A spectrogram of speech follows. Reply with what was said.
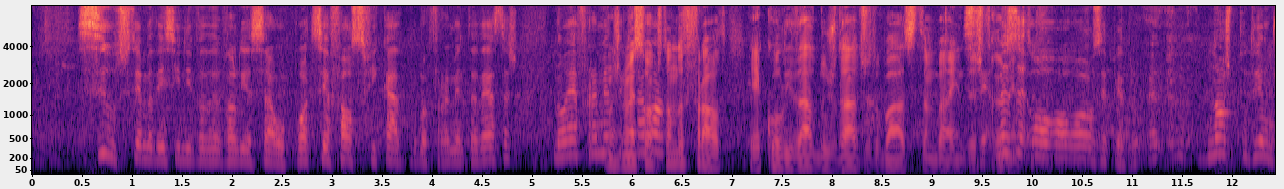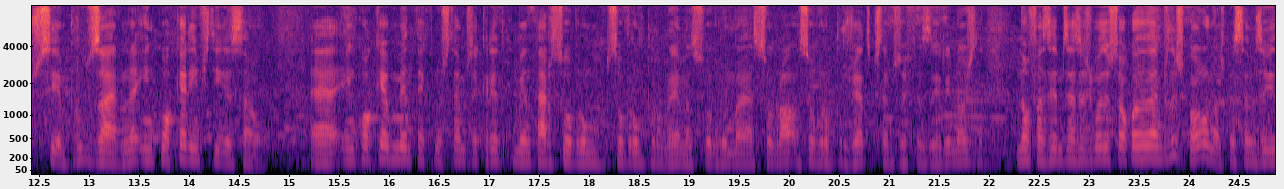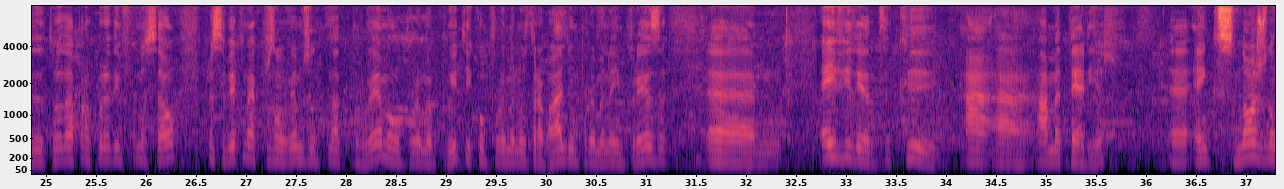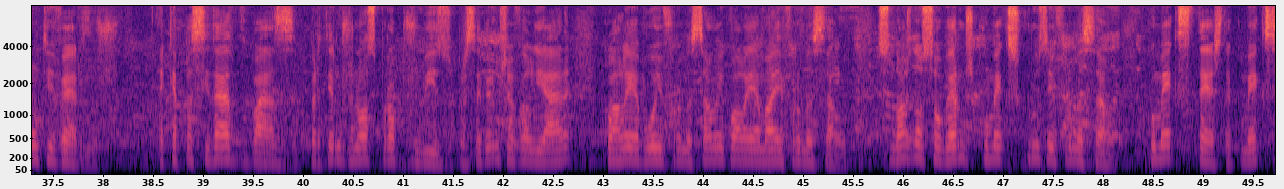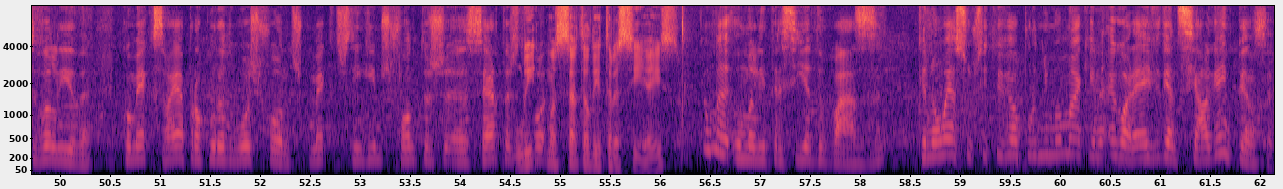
se o sistema de ensino e de avaliação pode ser falsificado por uma ferramenta dessas, não é a ferramenta Mas não é só a questão da fraude, é a qualidade dos dados de base também, das Sim, ferramentas. Mas, oh, oh, Zé Pedro, eh, nós podemos sempre usar na, em qualquer investigação Uh, em qualquer momento em que nos estamos a querer documentar sobre um, sobre um problema, sobre, uma, sobre, sobre um projeto que estamos a fazer. E nós não fazemos essas coisas só quando andamos da escola, nós passamos a vida toda à procura de informação para saber como é que resolvemos um determinado problema, um problema político, um problema no trabalho, um problema na empresa. Uh, é evidente que há, há, há matérias uh, em que se nós não tivermos a capacidade de base para termos o nosso próprio juízo, para sabermos avaliar qual é a boa informação e qual é a má informação. Se nós não soubermos como é que se cruza a informação, como é que se testa, como é que se valida, como é que se vai à procura de boas fontes, como é que distinguimos fontes uh, certas. De... Uma certa literacia, é isso? Uma, uma literacia de base que não é substituível por nenhuma máquina. Agora, é evidente, se alguém pensa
